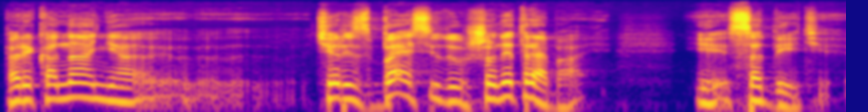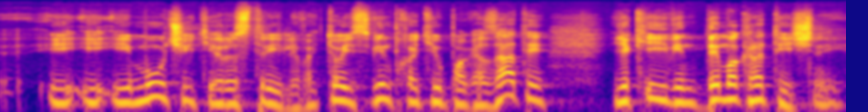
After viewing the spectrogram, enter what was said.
переконання е, через бесіду, що не треба і садити, і, і, і мучити, і розстрілювати. Тобто він хотів показати, який він демократичний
